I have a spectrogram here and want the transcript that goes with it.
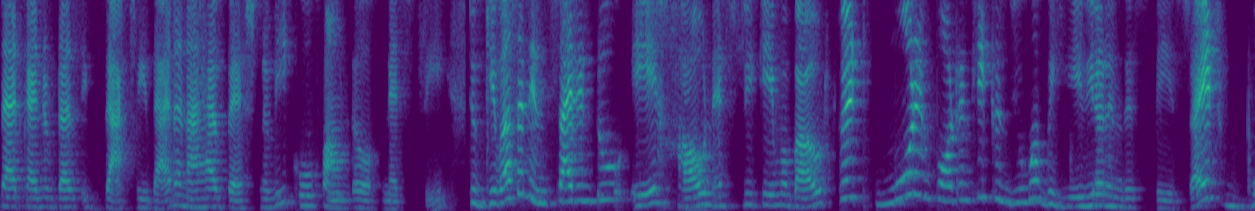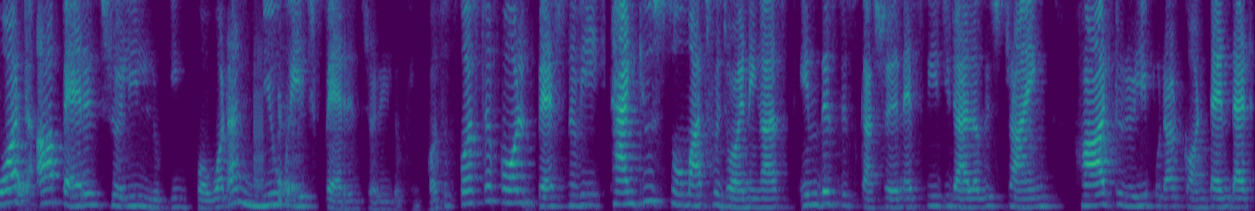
that kind of does exactly that. And I have Vaishnavi, co founder of Nestery, to give us an insight into A, how Nestery came about, but more importantly, consumer behavior in this space, right? What are parents really looking for? What are new age parents really looking for. So, first of all, Vaishnavi, thank you so much for joining us in this discussion. SPAG Dialogue is trying hard to really put out content that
